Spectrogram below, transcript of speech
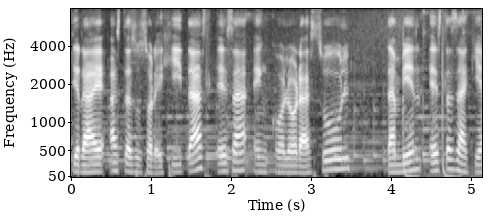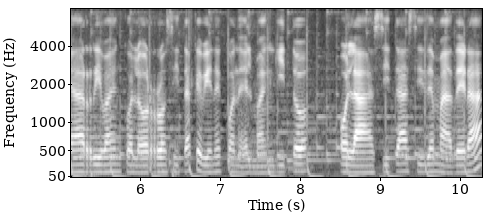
Trae hasta sus orejitas. Esa en color azul. También estas de aquí arriba en color rosita que viene con el manguito o la cita así de madera.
